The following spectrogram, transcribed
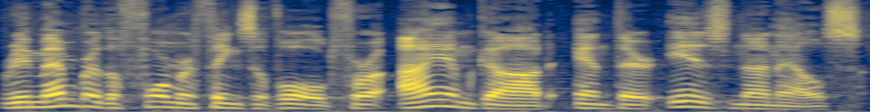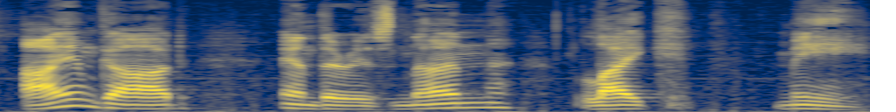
Remember the former things of old, for I am God, and there is none else. I am God, and there is none like me.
